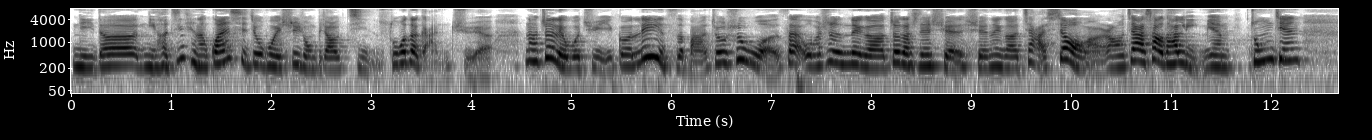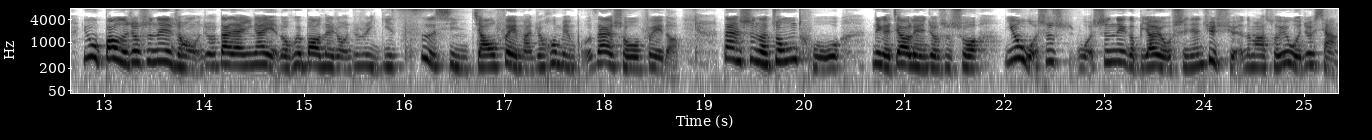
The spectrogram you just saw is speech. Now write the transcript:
你的你和金钱的关系就会是一种比较紧缩的感觉。那这里我举一个例子吧，就是我在我不是那个这段时间学学那个驾校嘛，然后驾校它里面中间。因为我报的就是那种，就是大家应该也都会报那种，就是一次性交费嘛，就后面不再收费的。但是呢，中途那个教练就是说，因为我是我是那个比较有时间去学的嘛，所以我就想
